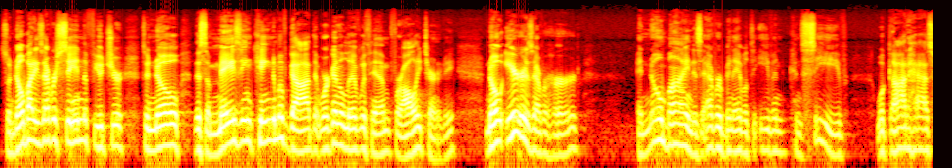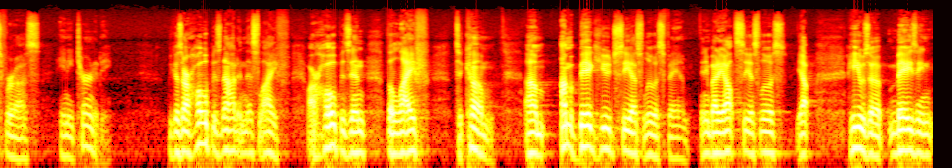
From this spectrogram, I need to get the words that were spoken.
so nobody's ever seen the future to know this amazing kingdom of God that we're going to live with him for all eternity. No ear has ever heard, and no mind has ever been able to even conceive what God has for us in eternity. Because our hope is not in this life, our hope is in the life to come. Um, I'm a big, huge C.S. Lewis fan. Anybody else? C.S. Lewis? Yep. He was an amazing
